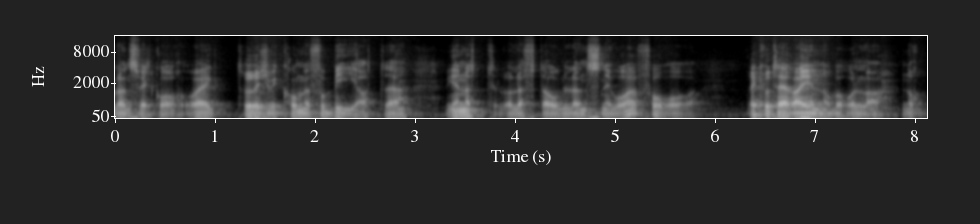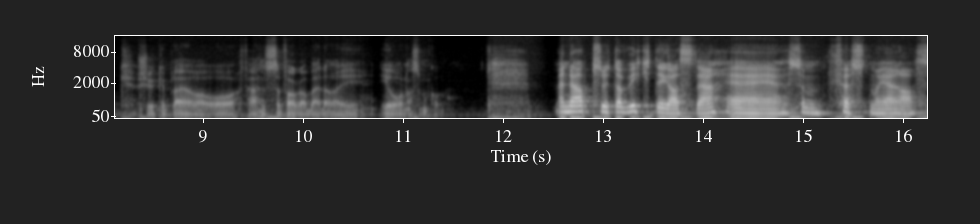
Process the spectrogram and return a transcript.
lønnsvilkår. Og jeg tror ikke vi kommer forbi at eh, vi er nødt til å løfte lønnsnivået for å rekruttere inn og beholde nok sykepleiere og helsefagarbeidere i, i årene som kommer. Men det absolutt det viktigste eh, som først må gjøres,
